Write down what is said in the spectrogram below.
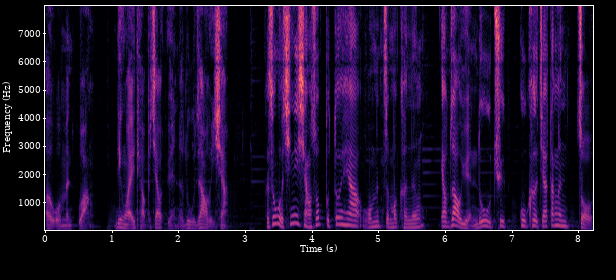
呃，我们往另外一条比较远的路绕一下。”可是我心里想说，不对呀，我们怎么可能？要绕远路去顾客家，当然走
